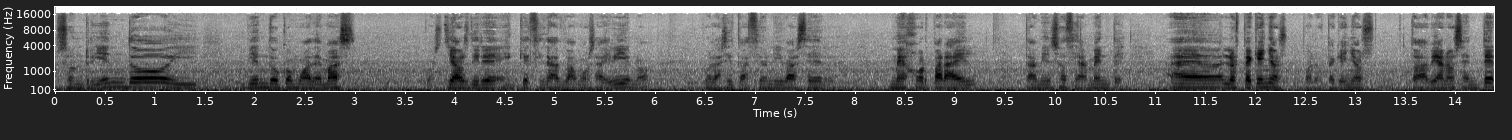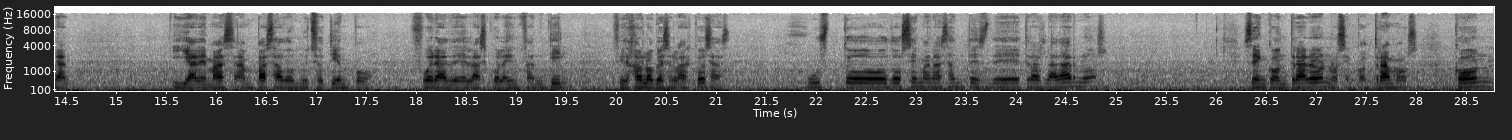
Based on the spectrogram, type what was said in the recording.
sonriendo y viendo cómo además, pues ya os diré en qué ciudad vamos a vivir, ¿no? pues la situación iba a ser mejor para él también socialmente. Eh, los pequeños, pues los pequeños todavía no se enteran, y además han pasado mucho tiempo fuera de la escuela infantil, fijaos lo que son las cosas. Justo dos semanas antes de trasladarnos, se encontraron, nos encontramos con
